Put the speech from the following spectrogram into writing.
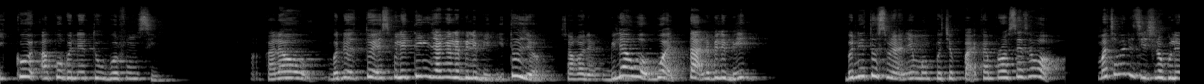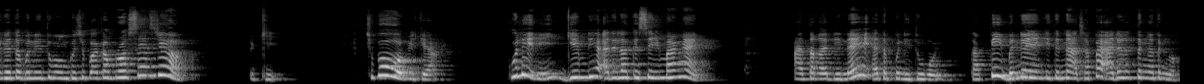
Ikut apa benda tu berfungsi. Kalau benda tu exfoliating, jangan lebih-lebih. Itu je cara dia. Bila awak buat tak lebih-lebih, benda tu sebenarnya mempercepatkan proses awak. Macam mana Cik Syirah boleh kata benda tu mempercepatkan proses dia? Okay. Cuba awak fikir. Kulit ni, game dia adalah keseimbangan. Antara dia naik ataupun dia turun. Tapi benda yang kita nak capai adalah tengah-tengah.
